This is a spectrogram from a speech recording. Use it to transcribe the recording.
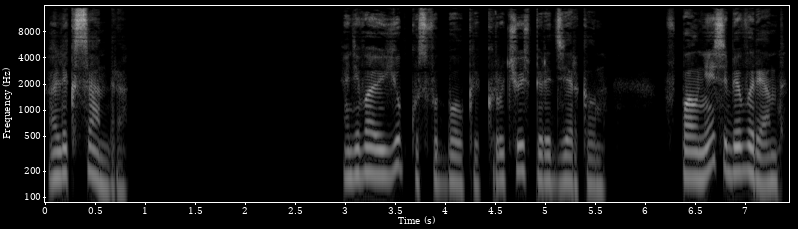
Александра. Одеваю юбку с футболкой, кручусь перед зеркалом. Вполне себе вариант.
